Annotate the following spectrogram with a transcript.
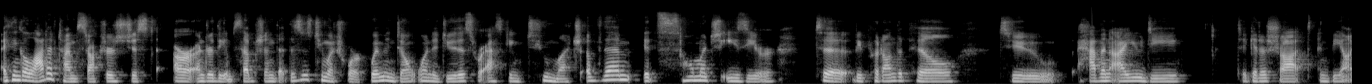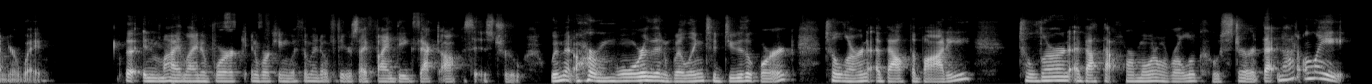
I think a lot of times doctors just are under the assumption that this is too much work. Women don't want to do this. We're asking too much of them. It's so much easier to be put on the pill, to have an IUD, to get a shot and be on your way. But in my line of work and working with women over the years, I find the exact opposite is true. Women are more than willing to do the work to learn about the body, to learn about that hormonal roller coaster that not only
